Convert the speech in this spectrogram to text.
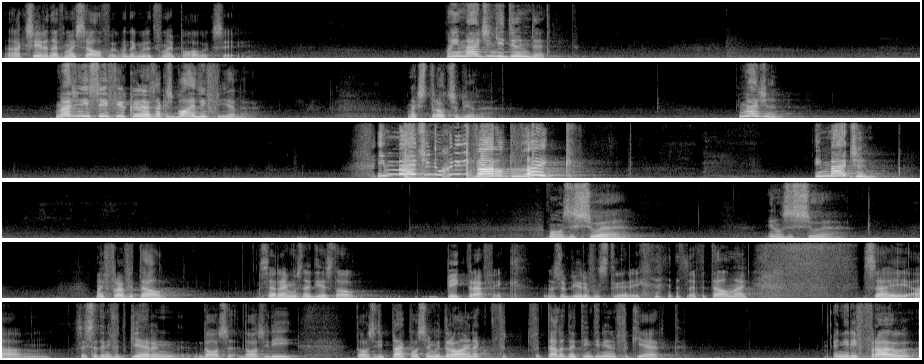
Ek sê dit net vir myself ook want ek moet dit vir my pa ook sê. Maar imagine jy doen dit. Imagine jy sê vir jou kinders ek is baie lief vir julle. En ek is trots op julle. Imagine Imagine hoe gaan hierdie wêreld lyk. Imagine. Maar ons is so en ons is so. My vrou vertel sy ry mos nou deesdae peak traffic. Dit is 'n beautiful story. sy vertel my sy ehm um, sy sit in die verkeer en daar's daar's hierdie daar's hierdie plek waar sy moet draai en ek vertel dit nou 10 teen 1 verkeerd. En hierdie vrou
